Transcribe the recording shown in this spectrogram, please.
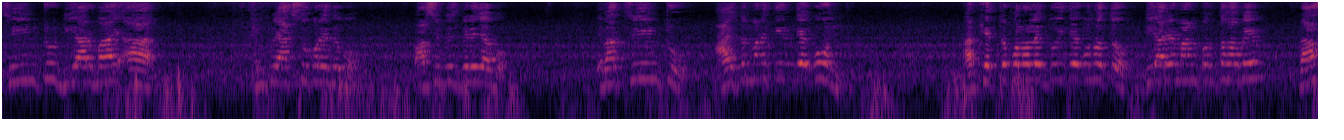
three into DR by R into একশো করে দেবো। পার্সেন্টেজ বেড়ে যাব। এবার থ্রি ইন্টু আয়তন মানে তিন দিয়ে গুণ আর ক্ষেত্রফল হলে দুই দিয়ে হতো। ডিআর এর মান কত হবে? প্লাস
